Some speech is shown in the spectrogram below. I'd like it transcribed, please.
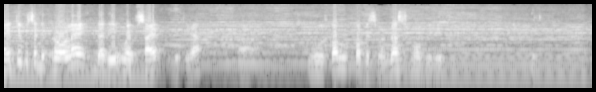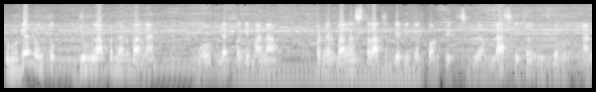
Nah, itu bisa diperoleh dari website gitu ya. Google.com COVID-19 Mobility. Kemudian untuk jumlah penerbangan, mau lihat bagaimana penerbangan setelah terjadinya konflik 19 gitu ini juga merupakan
